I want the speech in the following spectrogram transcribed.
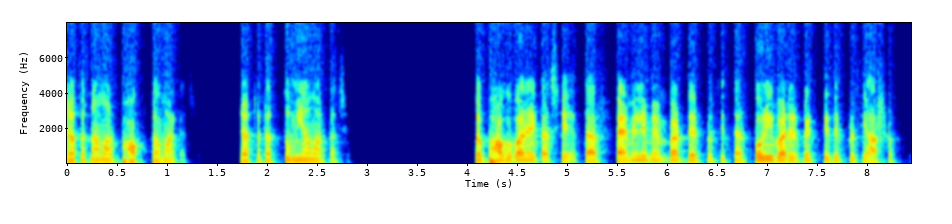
যতটা আমার ভক্ত আমার কাছে, যতটা তুমি আমার কাছে। তো ভগবানের কাছে তার ফ্যামিলি মেম্বারদের প্রতি, তার পরিবারের ব্যক্তিদের প্রতি আসক্তি।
